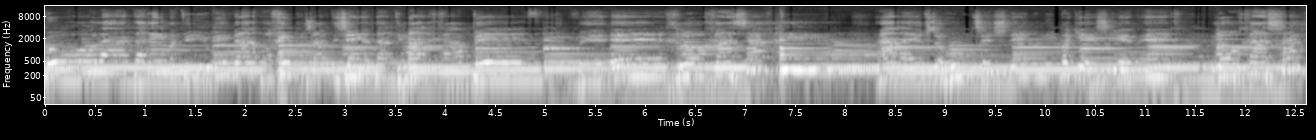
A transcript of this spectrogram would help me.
כל האתרים, הטיולים והדרכים חשבתי שידעתי מה לחפש. ואיך לא חשבתי על האפשרות ששנינו ניפגש כן איך לא חשבתי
